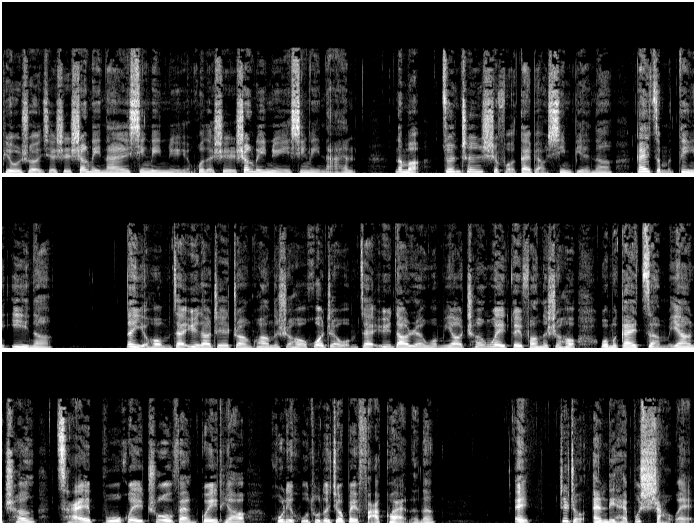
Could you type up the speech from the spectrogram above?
譬如说有些是生理男、心理女，或者是生理女、心理男，那么尊称是否代表性别呢？该怎么定义呢？那以后我们在遇到这些状况的时候，或者我们在遇到人，我们要称谓对方的时候，我们该怎么样称才不会触犯规条，糊里糊涂的就被罚款了呢？哎，这种案例还不少哎，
